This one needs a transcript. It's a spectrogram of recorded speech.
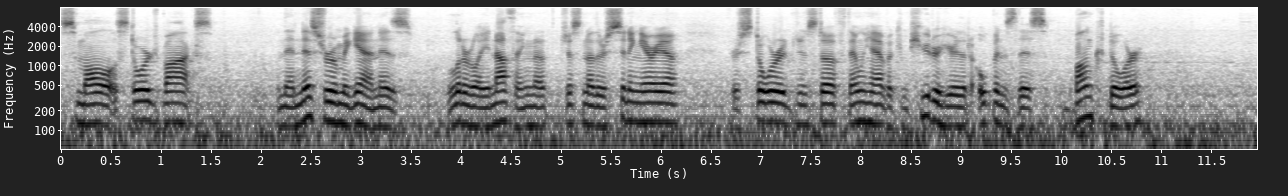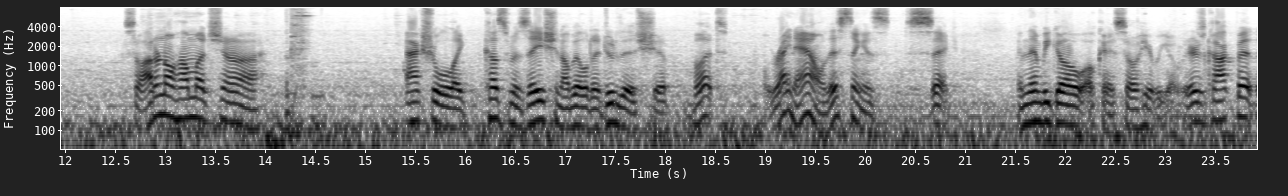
small storage box. And then this room again is literally nothing, just another sitting area for storage and stuff. Then we have a computer here that opens this bunk door. So I don't know how much uh, actual like customization I'll be able to do to this ship, but right now this thing is sick. And then we go, okay, so here we go. There's a cockpit.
